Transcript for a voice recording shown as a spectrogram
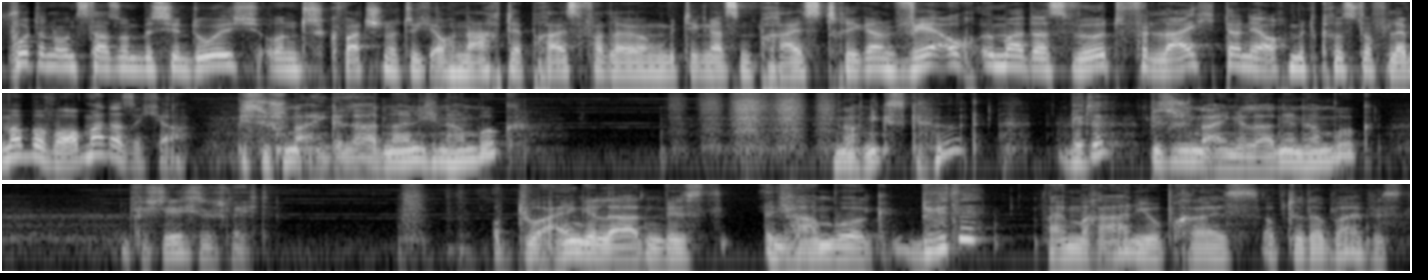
futtern uns da so ein bisschen durch und quatschen natürlich auch nach der Preisverleihung mit den ganzen Preisträgern. Wer auch immer das wird, vielleicht dann ja auch mit Christoph Lemmer, beworben hat er sich ja. Bist du schon eingeladen eigentlich in Hamburg? Noch nichts gehört? Bitte? Bist du schon eingeladen in Hamburg? Verstehe ich so schlecht. Ob du eingeladen bist in Hamburg Bitte? beim Radiopreis, ob du dabei bist?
